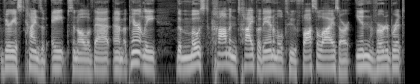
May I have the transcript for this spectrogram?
various kinds of apes and all of that. Um, apparently, the most common type of animal to fossilize are invertebrate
